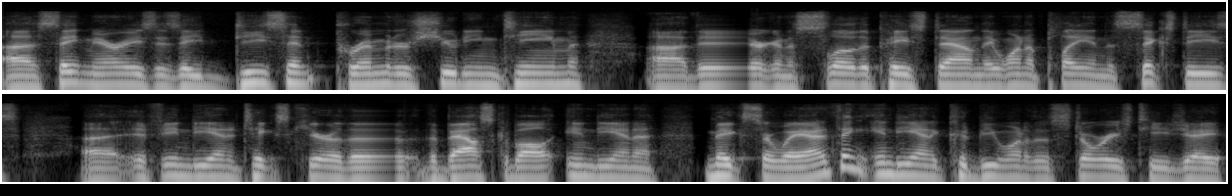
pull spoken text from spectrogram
Uh, St. Mary's is a decent perimeter shooting team. Uh, they're going to slow the pace down. They want to play in the 60s. Uh, if Indiana takes care of the, the basketball, Indiana makes their way. I think Indiana could be one of those stories, TJ,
